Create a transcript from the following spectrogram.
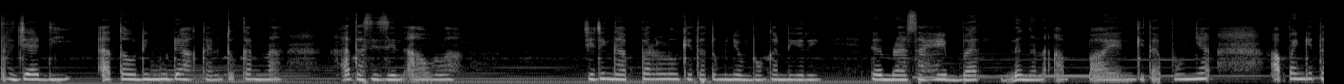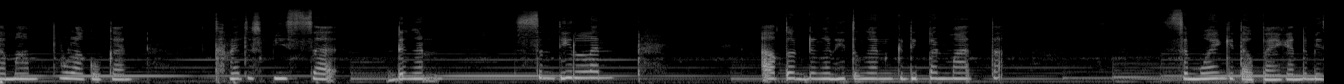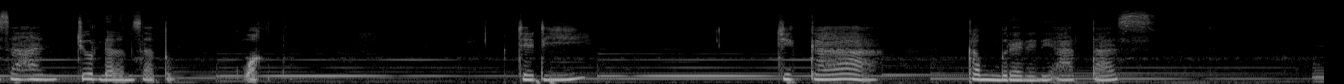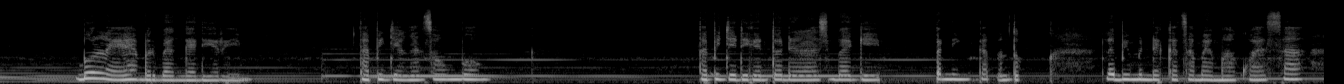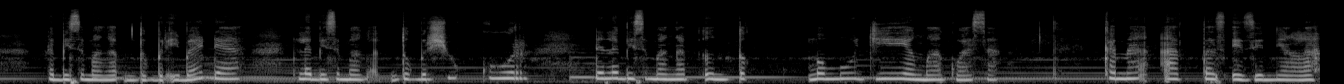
terjadi atau dimudahkan itu karena atas izin Allah jadi nggak perlu kita tuh menyombongkan diri dan merasa hebat dengan apa yang kita punya, apa yang kita mampu lakukan. Karena itu bisa dengan sentilan atau dengan hitungan kedipan mata. Semua yang kita upayakan itu bisa hancur dalam satu waktu. Jadi, jika kamu berada di atas, boleh berbangga diri, tapi jangan sombong. Tapi jadikan itu adalah sebagai peningkat untuk lebih mendekat sama Yang Maha Kuasa, lebih semangat untuk beribadah, lebih semangat untuk bersyukur, dan lebih semangat untuk memuji Yang Maha Kuasa karena atas izinnya lah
